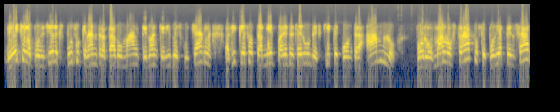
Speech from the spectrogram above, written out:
De hecho, la oposición expuso que la han tratado mal, que no han querido escucharla. Así que eso también parece ser un desquite contra AMLO por los malos tratos, se podía pensar.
